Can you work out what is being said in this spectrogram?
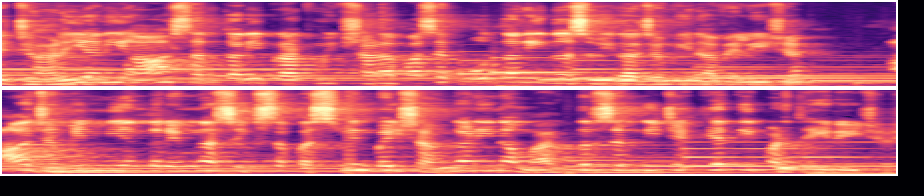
કે જાળિયાની આ સરકારી પ્રાથમિક શાળા પાસે પોતાની દસ વીઘા જમીન આવેલી છે. આ જમીનની અંદર એમના શિક્ષક અશ્વિનભાઈ શાંગાણીના માર્ગદર્શન નીચે ખેતી પણ થઈ રહી છે.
